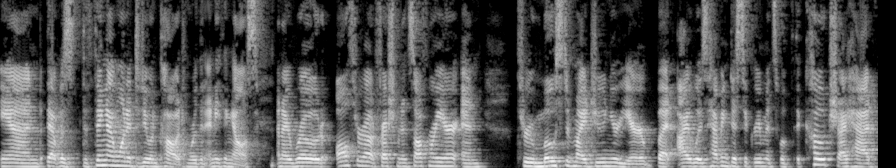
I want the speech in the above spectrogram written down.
and that was the thing I wanted to do in college more than anything else. And I rowed all throughout freshman and sophomore year and through most of my junior year, but I was having disagreements with the coach. I had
